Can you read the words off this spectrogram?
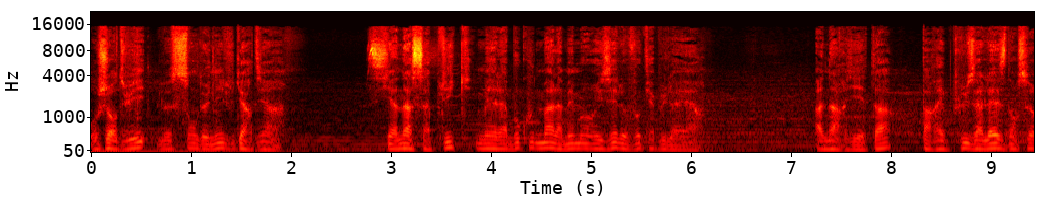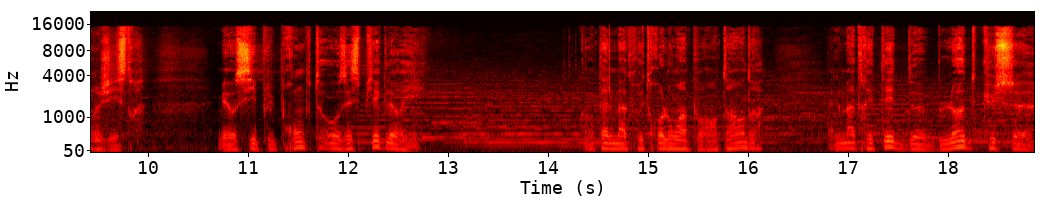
Aujourd'hui, leçon de Nilfgaardien. Siana s'applique, mais elle a beaucoup de mal à mémoriser le vocabulaire. Anarietta paraît plus à l'aise dans ce registre, mais aussi plus prompte aux espiègleries. Quand elle m'a cru trop loin pour entendre, elle m'a traité de blood cusseux.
